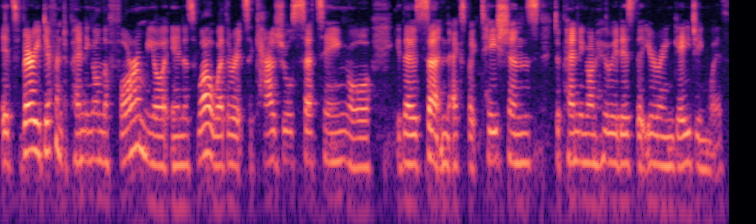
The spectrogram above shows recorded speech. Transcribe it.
it's very different depending on the forum you're in as well. Whether it's a casual setting or there's certain expectations depending on who it is that you're engaging with.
